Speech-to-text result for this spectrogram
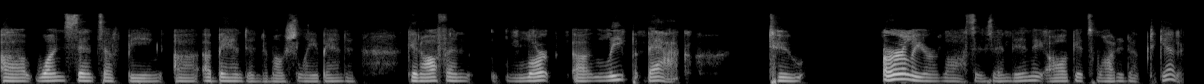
uh, one sense of being uh, abandoned, emotionally abandoned, can often lurk, uh, leap back to earlier losses, and then it all gets wadded up together.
